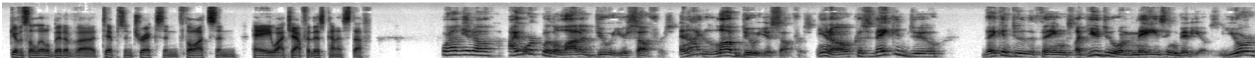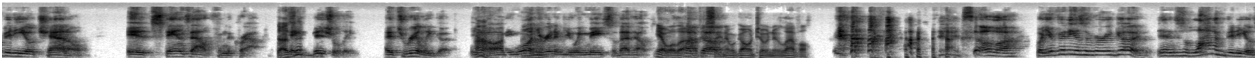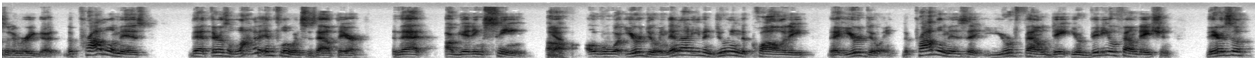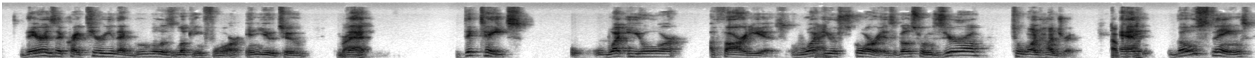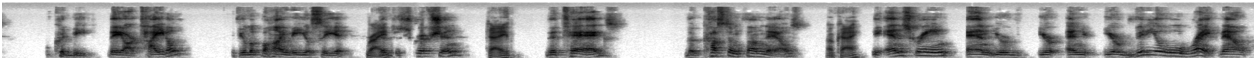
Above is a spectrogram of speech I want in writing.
give us a little bit of uh, tips and tricks and thoughts and hey, watch out for this kind of stuff. Well, you know, I work with a lot of do-it-yourselfers, and I love do-it-yourselfers. You know, because they can do they can do the things like you do amazing videos. Your video channel it stands out from the crowd. Does okay, it? Visually, it's really good. You Oh. know, I mean, one, you're interviewing me, so that helps. Yeah, well, But, obviously, um, and then we're going to a new level. so, uh, but your videos are very good, and there's a lot of videos that are very good. The problem is that there's a lot of influences out there that are getting seen uh, Yeah. over what you're doing. They're not even doing the quality that you're doing. The problem is that your foundation, your video foundation, there's a there is a criteria that Google is looking for in YouTube Right. that dictates what your authority is, what your score is. It goes from zero to 100. okay. And those things could be, they are title. If you look behind me, you'll see it. right. The description, Okay. the tags, the custom thumbnails, Okay. the end screen, and your your and your video will rank. Now,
